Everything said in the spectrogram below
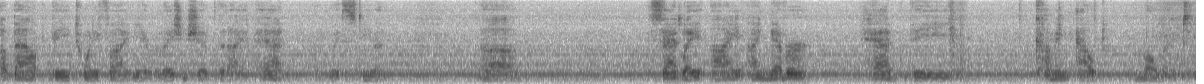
about the 25 year relationship that I have had with Stephen. Uh, sadly, I, I never had the coming out moment.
